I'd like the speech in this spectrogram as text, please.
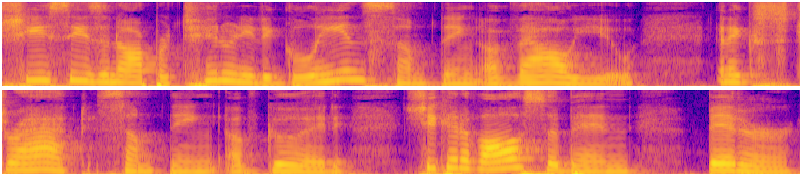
She sees an opportunity to glean something of value and extract something of good. She could have also been bitter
